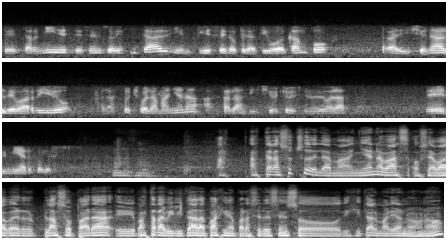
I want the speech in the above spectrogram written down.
se termine este censo digital y empiece el operativo de campo tradicional de barrido a las 8 de la mañana hasta las 18 19 horas del miércoles. Hasta las 8 de la mañana vas, o sea, va a haber plazo para, eh, va a estar habilitada la página para hacer el censo digital, Mariano, ¿no?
